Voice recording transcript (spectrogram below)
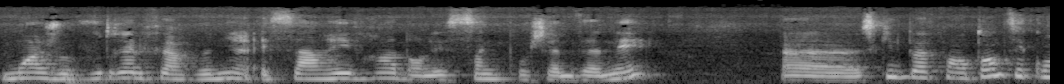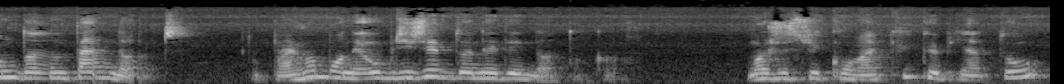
moi je voudrais le faire venir, et ça arrivera dans les cinq prochaines années, euh, ce qu'ils ne peuvent pas entendre, c'est qu'on ne donne pas de notes. Par exemple, on est obligé de donner des notes encore. Moi je suis convaincue que bientôt,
